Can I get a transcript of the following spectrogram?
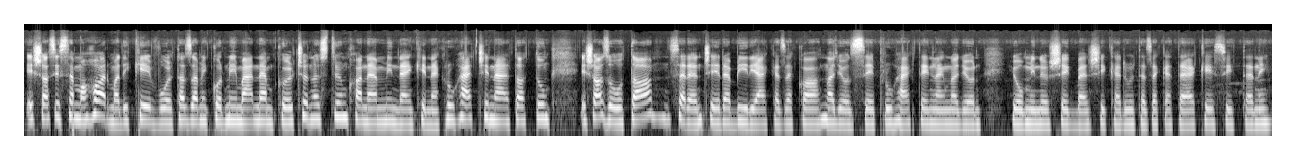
és azt hiszem a harmadik év volt az, amikor mi már nem kölcsönöztünk, hanem mindenkinek ruhát csináltattunk, és azóta szerencsére bírják ezek a nagyon szép ruhák, tényleg nagyon jó minőségben sikerült ezeket elkészíteni.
